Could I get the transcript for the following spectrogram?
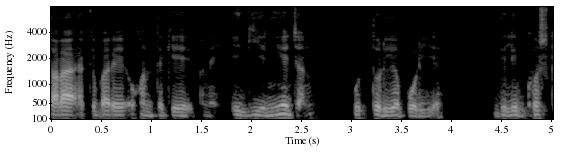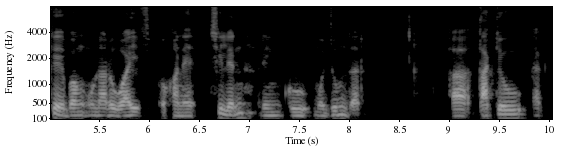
তারা একেবারে ওখান থেকে মানে এগিয়ে নিয়ে যান, উত্তরীয় পড়িয়ে। দিলীপ ঘোষকে এবং ওনার ওয়াইফ ওখানে ছিলেন রিঙ্কু মজুমদার। তাকেও এক-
